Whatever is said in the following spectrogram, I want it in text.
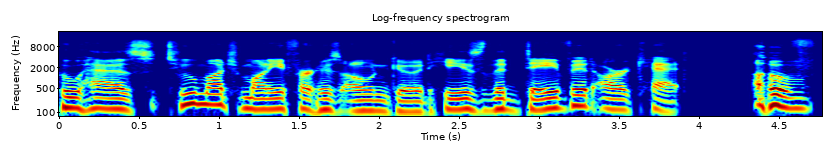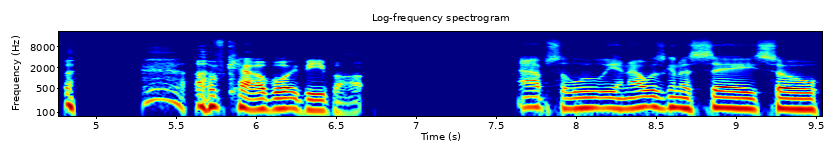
who has too much money for his own good. He is the David Arquette of of Cowboy Bebop. Absolutely. And I was gonna say, so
